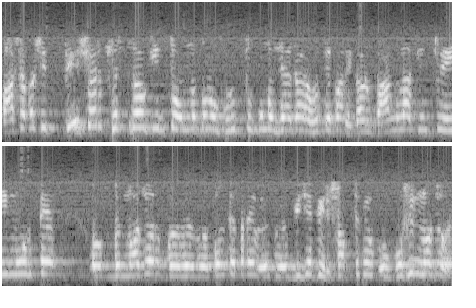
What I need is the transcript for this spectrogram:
পাশাপাশি দেশের ক্ষেত্রেও কিন্তু অন্যতম গুরুত্বপূর্ণ জায়গা হতে পারে। কারণ বাংলা কিন্তু এই মুহূর্তে নজর বলতে পারে বিজেপির সব থেকে কঠিন নজর।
